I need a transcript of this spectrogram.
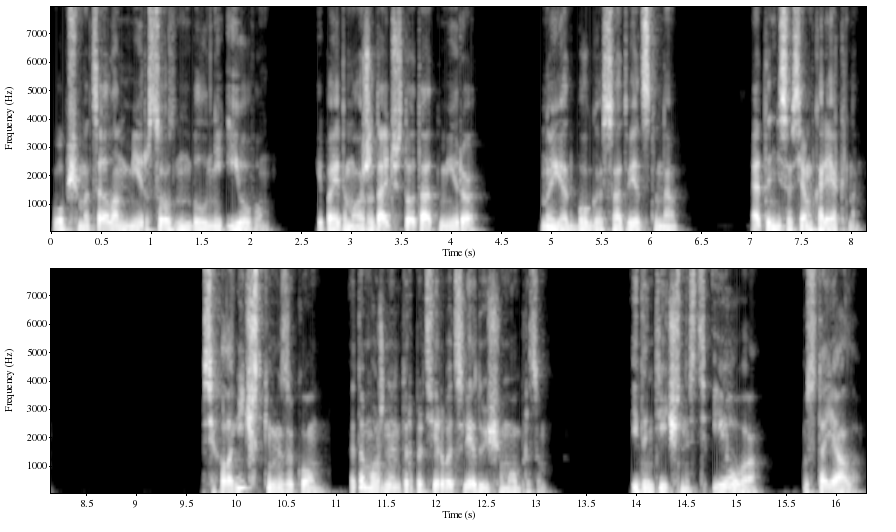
в общем и целом, мир создан был не Иовом. И поэтому ожидать что-то от мира, ну и от Бога, соответственно, это не совсем корректно. Психологическим языком это можно интерпретировать следующим образом. Идентичность Иова устояла.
